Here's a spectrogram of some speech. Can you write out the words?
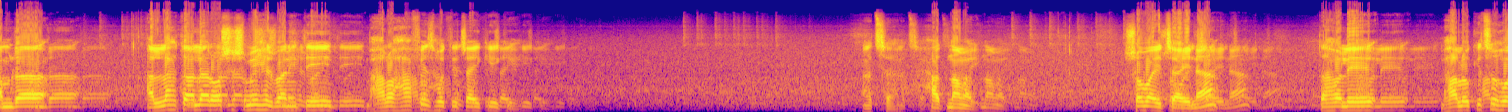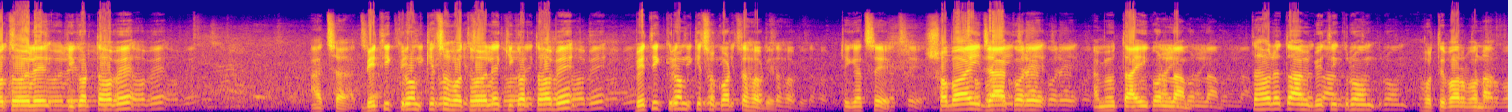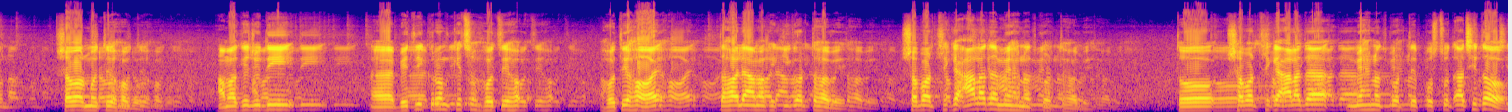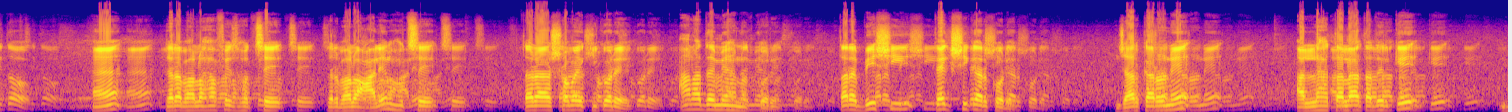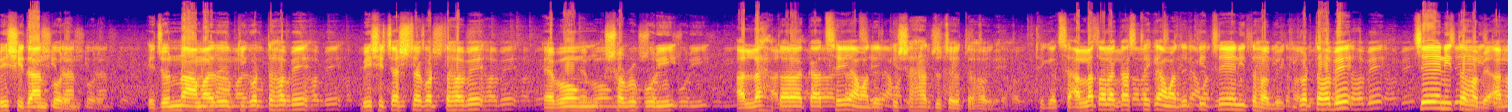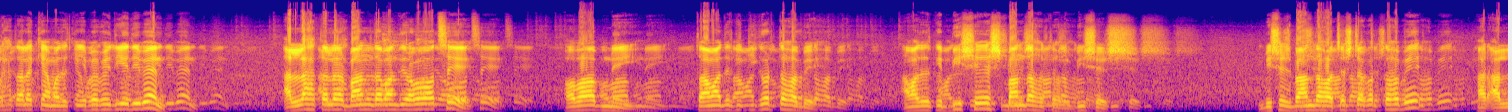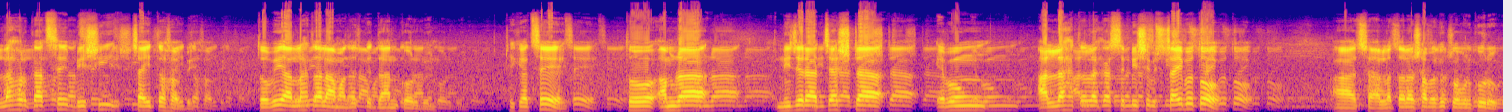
আমরা আল্লাহ তাআলার অশেষ মেহেরবানিতে ভালো হাফেজ হতে চাই কে কে? আচ্ছা হাত নামাই। সবাই চাই না? তাহলে ভালো কিছু হতে হলে কি করতে হবে? আচ্ছা ব্যতিক্রম কিছু হতে হলে কি করতে হবে? ব্যতিক্রম কিছু করতে হবে। ঠিক আছে? সবাই যা করে, আমিও তাই করলাম। তাহলে তো আমি ব্যতিক্রম হতে পারব না। সবার মতোই হব। আমাকে যদি ব্যতিক্রম কিছু হতে হতে হয়, তাহলে আমাকে কি করতে হবে? সবার থেকে আলাদা মেহনত করতে হবে। তো সবার থেকে আলাদা মেহনত করতে প্রস্তুত আছি তো? হ্যাঁ? যারা ভালো হাফেজ হচ্ছে, যারা ভালো আলেম হচ্ছে, তারা সবাই কি করে? আলাদা মেহনত করে। তারা বেশি ত্যাগ স্বীকার করে। যার কারণে আল্লাহ তালা তাদেরকে বেশি দান করেন। এজন্য আমাদের কি করতে হবে? বেশি চেষ্টা করতে হবে এবং সর্বোপরি আল্লাহ তালার কাছে আমাদেরকে সাহায্য চাইতে হবে। ঠিক আছে? আল্লাহ তালার কাছ থেকে আমাদেরকে চেয়ে নিতে হবে। কি করতে হবে? চেয়ে নিতে হবে। আল্লাহ তালা কি আমাদেরকে এভাবে দিয়ে দিবেন? আল্লাহ তালার বান্দা বান্দির অভাব আছে? অভাব নেই। তো আমাদেরকে কি করতে হবে? আমাদেরকে বিশেষ বান্দা হতে হবে বিশেষ। বিশেষ। বান্দা হওয়ার চেষ্টা করতে হবে আর আল্লাহর কাছে বেশি চাইতে হবে। তবেই আল্লাহ তালা আমাদেরকে দান করবেন। ঠিক আছে? তো আমরা নিজেরা চেষ্টা এবং আল্লাহ তাআলার কাছে বেশি বেশি চাইব তো? আচ্ছা আল্লাহ তালা সবাইকে কবুল করুক।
